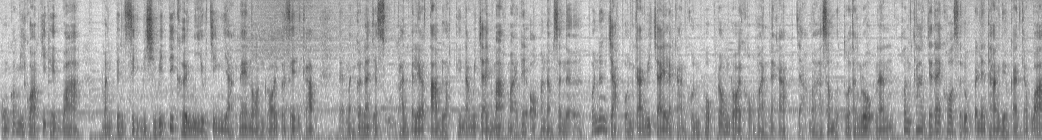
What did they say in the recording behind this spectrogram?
ผมก็มีความคิดเห็นว่า มันเป็นสิ่งมีชีวิตที่เคยมีอยู่จริงอย่างแน่นอน 100%ครับ แต่มันก็น่าจะสูญพันธุ์ไปแล้วตามหลักที่นักวิจัยมากมายได้ออกมานำเสนอ เพราะเนื่องจากผลการวิจัยและการค้นพบร่องรอยของมันนะครับ จากมหาสมุทรทั่วทั้งโลกนั้น ค่อนข้างจะได้ข้อสรุปไปในทางเดียวกันครับว่า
